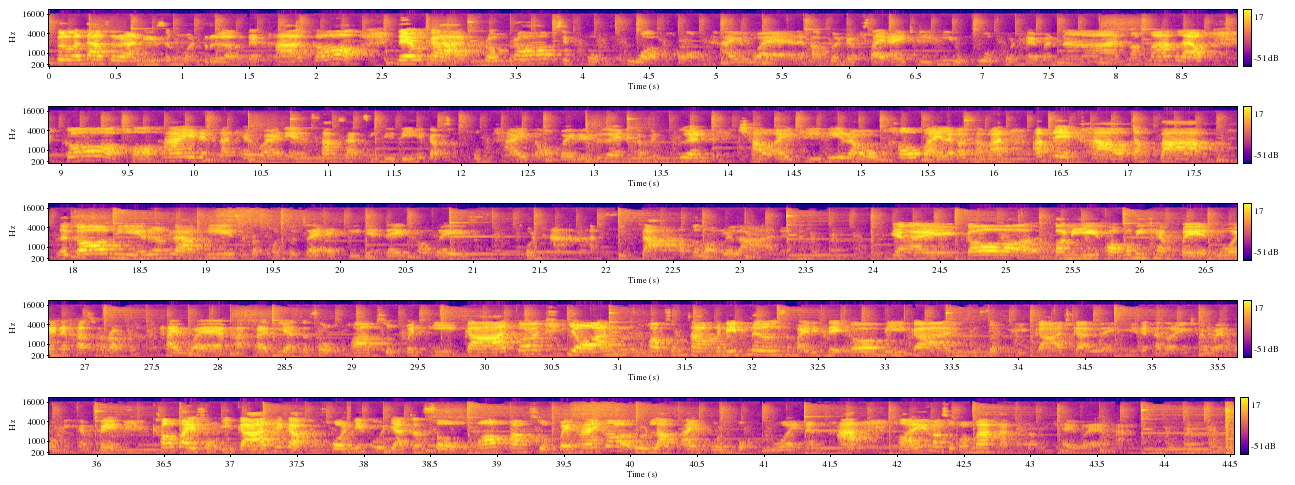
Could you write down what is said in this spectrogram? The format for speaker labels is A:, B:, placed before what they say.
A: เฟื่องระดาสรานีสงวนเรืองนะคะ ก็ในโอกาสครบรอบ 16 ขวบของไทยแวร์นะคะเป็นเว็บไซต์ไอทีที่อยู่คู่กับคนไทยมานานมากๆแล้ว ก็ขอให้นะคะไทยแวร์เนี่ยสร้างสรรค์สิ่งดีๆให้กับสังคมไทยต่อไปเรื่อยๆนะคะเป็นเพื่อนชาวไอทีที่เราเข้าไปแล้วก็สามารถอัปเดตข่าวต่างๆ แล้วก็มีเรื่องราวที่สำหรับคนสนใจไอทีเนี่ยได้เข้าไปค้นหาศึกษาตลอดเวลานะคะยังไง ก็ตอนนี้เขาก็มีแคมเปญด้วยนะคะสำหรับไทยแวร์ค่ะ ใครที่อยากจะส่งความสุขเป็น e-card ก็ย้อนความทรงจำกันนิดนึง สมัยเด็กๆก็มีการส่ง e-card กันอะไรอย่างนี้นะคะ ตอนนี้ไทยแวร์ก็มีแคมเปญเข้าไปส่ง e-card ให้กับคนที่คุณอยากจะส่งมอบความสุขไปให้ก็รุนรับ iPhone 6 ด้วยนะคะ ขอให้มีความสุขมากๆค่ะสำหรับไทยแวร์ค่ะ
